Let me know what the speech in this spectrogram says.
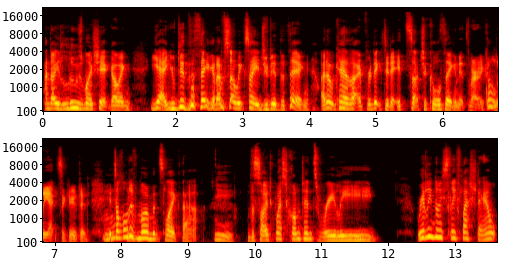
and I lose my shit going. Yeah, you did the thing, and I'm so excited you did the thing. I don't care that I predicted it. It's such a cool thing, and it's very coolly executed. It's a lot of moments like that. The side quest content's really, really nicely fleshed out.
